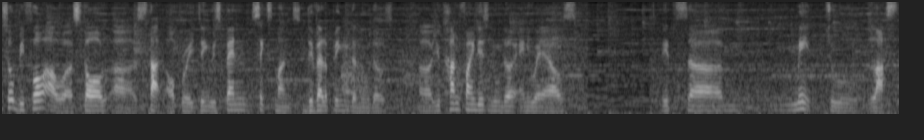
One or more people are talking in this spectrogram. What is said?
So, before our store uh, start operating, we spent six months developing the noodles. Uh, you can't find this noodle anywhere else. It's um, made to last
